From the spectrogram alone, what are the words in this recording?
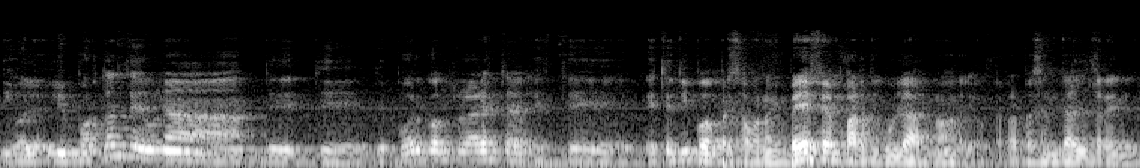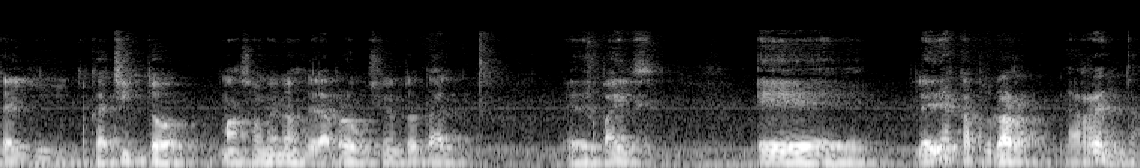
digo, lo, importante de una de, poder controlar este, este, este, tipo de empresas, bueno, IPF en particular, ¿no? que representa el 30 y cachito más o menos de la producción total eh, del país. Eh, la idea es capturar la renta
